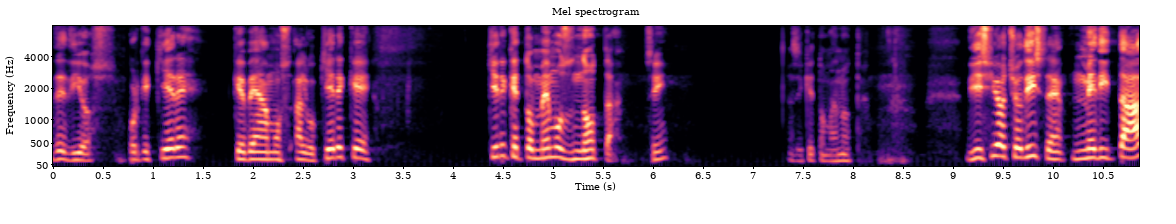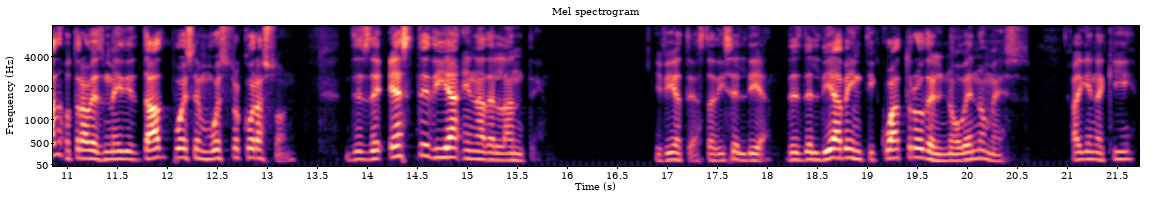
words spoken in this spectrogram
de Dios, porque quiere que veamos algo, quiere que, quiere que tomemos nota. ¿sí? Así que toma nota. 18 dice, meditad, otra vez, meditad pues en vuestro corazón desde este día en adelante. Y fíjate, hasta dice el día, desde el día 24 del noveno mes. ¿Alguien aquí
